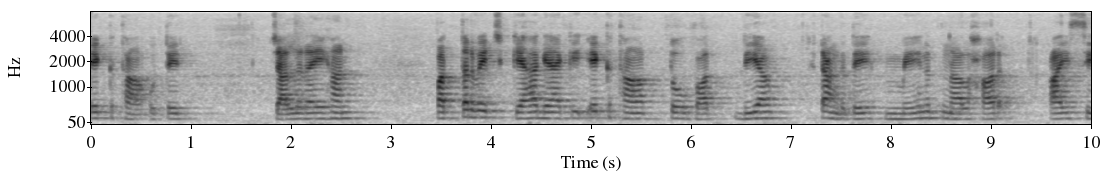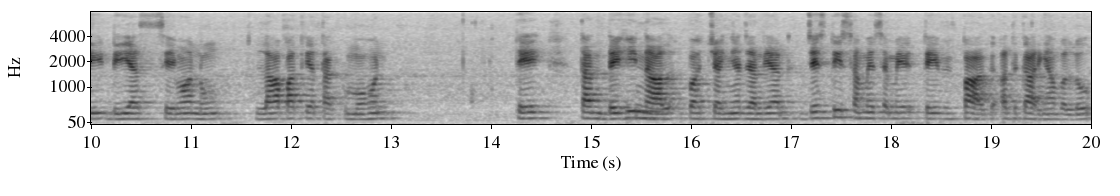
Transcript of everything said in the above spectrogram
ਇੱਕ ਥਾਂ ਉੱਤੇ ਚੱਲ ਰਹੇ ਹਨ। ਪੱਤਰ ਵਿੱਚ ਕਿਹਾ ਗਿਆ ਕਿ ਇੱਕ ਥਾਂ ਤੋਂ ਵਧੀਆ ਢੰਗ ਦੇ ਮਿਹਨਤ ਨਾਲ ਹਰ ਆਈਸੀਡੀਐਸ ਸੇਵਾ ਨੂੰ ਲਾਭਪਾਤਰੀਆਂ ਤੱਕ ਮੋਹਨ ਤੇ ਤਨਦੇਹੀ ਨਾਲ ਪਹੁੰਚਾਈਆਂ ਜਾਂਦੀਆਂ ਹਨ, ਜਿਸ ਦੀ ਸਮੇਂ-ਸਮੇਂ ਤੇ ਵਿਭਾਗ ਅਧਿਕਾਰੀਆਂ ਵੱਲੋਂ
